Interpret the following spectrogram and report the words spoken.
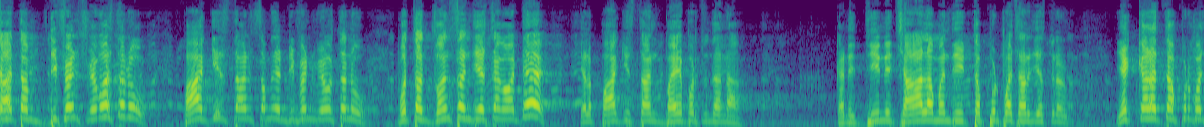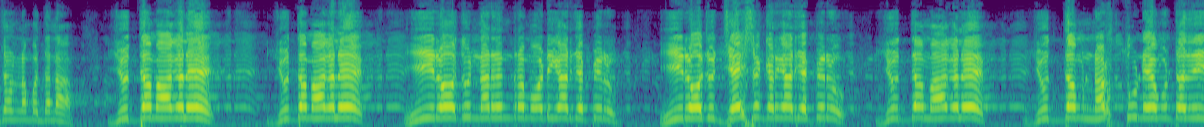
శాతం డిఫెన్స్ వ్యవస్థను పాకిస్తాన్ సంబంధించిన డిఫెన్స్ వ్యవస్థను మొత్తం ధ్వంసం చేస్తాం కాబట్టి ఇలా పాకిస్తాన్ భయపడుతుందన్న. కానీ దీన్ని చాలా మంది తప్పుడు ప్రచారం చేస్తున్నారు. ఎక్కడ తప్పుడు ప్రచారం నమ్మద్దన్న. యుద్ధం ఆగలే. యుద్ధం ఆగలే. ఈ రోజు నరేంద్ర మోడీ గారు చెప్పారు ఈ రోజు జయశంకర్ గారు చెప్పారు యుద్ధం ఆగలే. యుద్ధం నడుస్తూనే ఉంటది.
